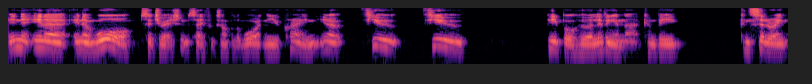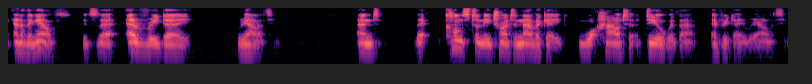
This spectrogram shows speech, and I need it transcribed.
in in a in a war situation, say for example the war in the Ukraine, you know, few few people who are living in that can be considering anything else. It's their everyday reality, and they're constantly trying to navigate what how to deal with that everyday reality.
